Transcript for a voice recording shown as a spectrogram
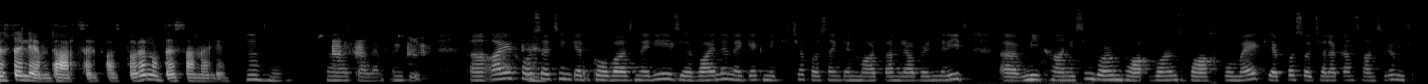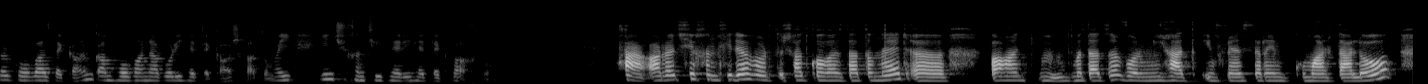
լսելի եմ դարձել փաստորեն ու տեսանելի։ Ահա, շնորհակալ եմ, ընկի։ Այ խոսեցինք այդ գովազներից եւ այլն, եկեք մի քիչ խոսենք այն մարտահրավերներից մի քանիսին, որոն որոնց բախվում եք, երբ որ սոցիալական ցանցերում ինչ որ գովազդ եք անում կամ հովանավորի հետ եք աշխատում, այ ինչ խնդիրների հետ եք բախվում։ Հա, առաջի խնդիրը, որ շատ գովազդատներ պահանջ մտածում, որ մի հատ ինֆլուենսերին գումար տալով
